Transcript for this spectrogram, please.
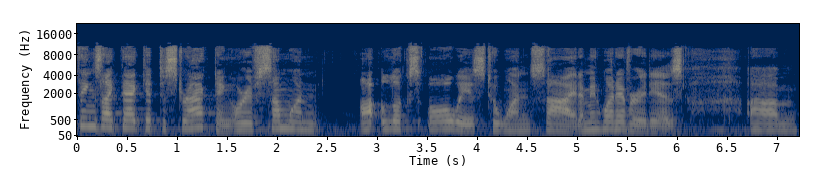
things like that get distracting. Or if someone uh, looks always to one side, I mean, whatever it is. Um,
